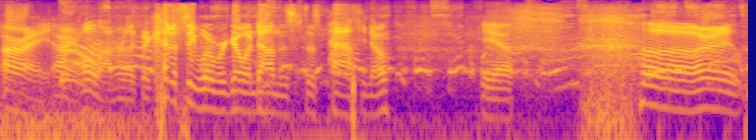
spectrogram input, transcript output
Alright, alright, hold on really quick. Gotta see where we're going down this this path, you know? Yeah. Uh, alright.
